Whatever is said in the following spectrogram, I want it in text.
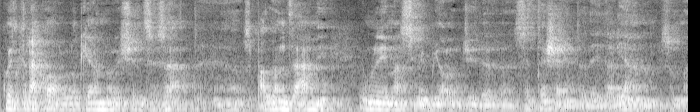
quel tracollo che hanno le scienze esatte. Spallanzani è uno dei massimi biologi del Settecento, ed è italiano, insomma.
